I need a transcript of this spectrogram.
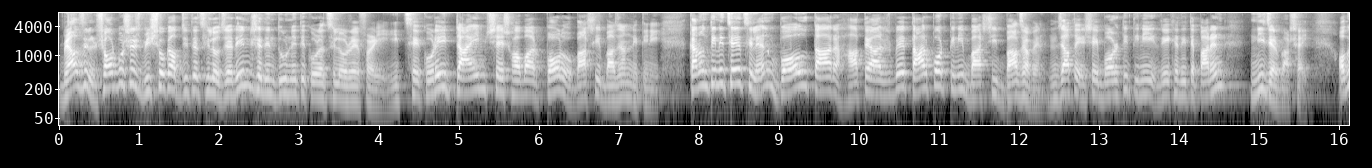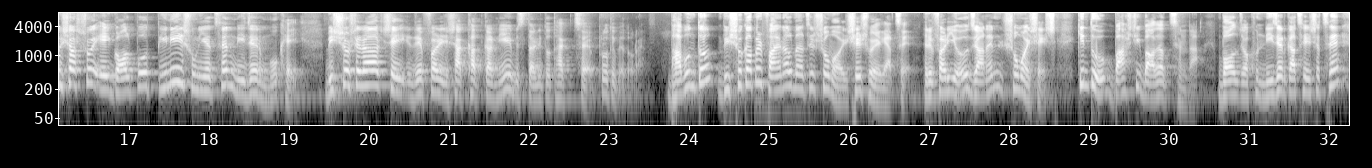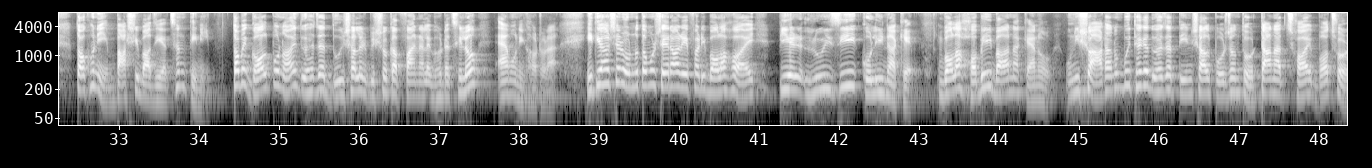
Brazil সর্বশেষ বিশ্বকাপ জিতেছিল যেদিন, সেদিন দুর্নীতি করেছিল রেফারি। ইচ্ছে করেই টাইম শেষ হবার পরও বাঁশি বাজাননি তিনি। কারণ তিনি চেয়েছিলেন বল তার হাতে আসবে, তারপর তিনি বাঁশি বাজাবেন, যাতে সেই বলটি তিনি রেখে দিতে পারেন নিজের বাসায়। অবিশ্বাস্য এই গল্প তিনিই শুনিয়েছেন নিজের মুখেই। বিশ্বসেরা সেই রেফারি সাক্ষাৎকার নিয়ে বিস্তারিত থাকছে প্রতিবেদনে ভাবুন তো, বিশ্বকাপের ফাইনাল ম্যাচের সময় শেষ হয়ে গেছে। রেফারিও জানেন সময় শেষ, কিন্তু বাঁশি বাজাচ্ছেন না। বল যখন নিজের কাছে এসেছে, তখনই বাঁশি বাজিয়েছেন তিনি। তবে গল্প নয়, দুই সালের বিশ্বকাপ ফাইনালে ঘটেছিল এমনই ঘটনা। ইতিহাসের অন্যতম সেরা রেফারি বলা হয় পিয়ের লুইজি কোলিনাকে। বলা হবেই বা না কেন, উনিশশো আটানব্বই থেকে দু হাজার তিন সাল পর্যন্ত টানা ছয় বছর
